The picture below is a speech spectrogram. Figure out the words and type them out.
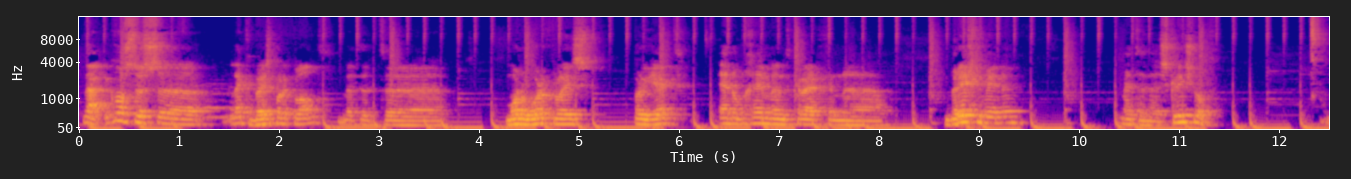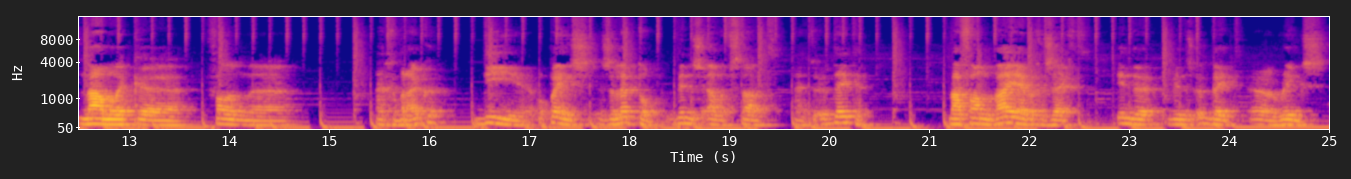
nou, ik was dus eh, lekker bezig bij de klant met het eh, Modern Workplace project. En op een gegeven moment krijg ik een eh, berichtje binnen met een screenshot. Namelijk eh, van een, eh, een gebruiker die eh, opeens zijn laptop Windows 11 staat eh, te updaten. Waarvan wij hebben gezegd in de Windows Update rings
